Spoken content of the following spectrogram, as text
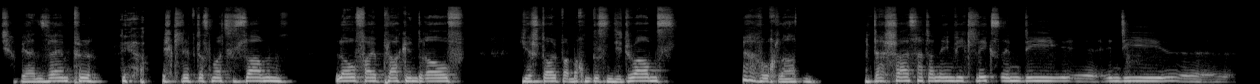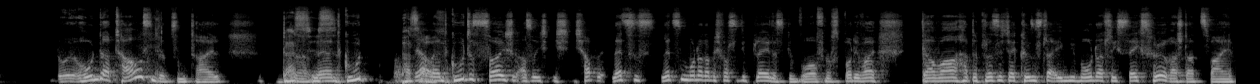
ich habe hier einen Sample, ja. ich klippe das mal zusammen, Lo-Fi-Plugin drauf, hier stolpert noch ein bisschen die Drums, ja, hochladen. Und der Scheiß hat dann irgendwie Klicks in die, in die äh, Hunderttausende zum Teil. Das ja, ist gut. Pass ja, auf. gutes Zeug. Also ich, ich, ich habe letztes letzten Monat habe ich was in die Playlist geworfen auf Spotify. Da war hatte plötzlich der Künstler irgendwie monatlich sechs Hörer statt zwei.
